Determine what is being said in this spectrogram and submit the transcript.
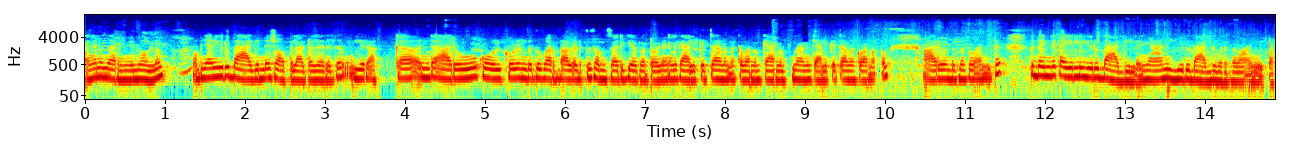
അങ്ങനെ ഒന്ന് ഇറങ്ങിയെന്നുള്ളൂ അപ്പോൾ ഞാൻ ഈ ഒരു ബാഗിന്റെ ഷോപ്പിലാട്ടോ കയറിയത്. ഈ ഒരു അക്കന്റെ ആരോ കോഴിക്കോട് ഉണ്ടെന്ന് പറഞ്ഞ് അവരുടെ അടുത്ത് സംസാരിക്കുകയായിരുന്നു കേട്ടോ ഞങ്ങൾ കാലിക്കറ്റ് ആണെന്നൊക്കെ പറഞ്ഞു. കേരളത്തിൽ നിന്നാണ് കാലിക്കറ്റ് ആണെന്നൊക്കെ പറഞ്ഞപ്പം ആരും ഉണ്ടെന്നൊക്കെ പറഞ്ഞിട്ട്. പിന്നെ എന്റെ കയ്യിൽ ഈ ഒരു ബാഗില്ല ഞാൻ ഈ ഒരു ബാഗ് ഇവിടുന്ന് വാങ്ങി കേട്ടോ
